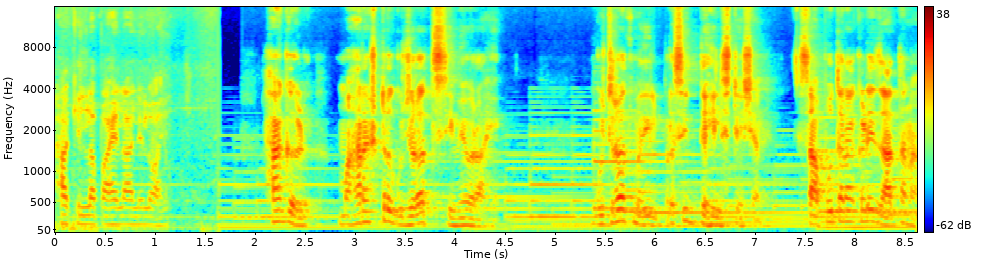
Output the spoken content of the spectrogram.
हा किल्ला पाहायला आलेलो आहे. हा गड महाराष्ट्र गुजरात सीमेवर आहे. गुजरातमधील प्रसिद्ध हिल स्टेशन सापुताराकडे जाताना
